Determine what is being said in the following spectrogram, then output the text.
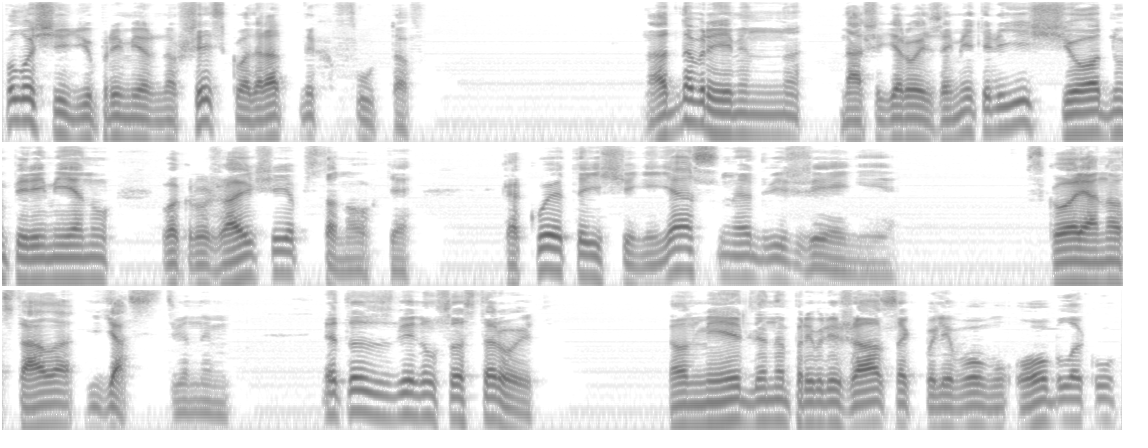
площадью примерно в 6 квадратных футов. Одновременно наши герои заметили еще одну перемену в окружающей обстановке. Какое-то еще неясное движение. Вскоре оно стало яственным. Это сдвинулся астероид. Он медленно приближался к пылевому облаку,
